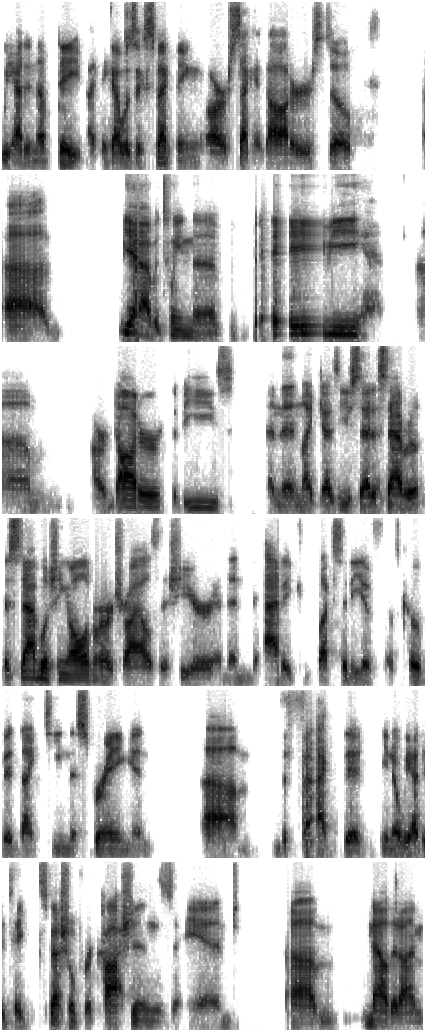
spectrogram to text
we had an update, I think I was expecting our second daughter. So, uh, yeah, between the baby, um, our daughter, the bees, and then like as you said establish, establishing all of our trials this year and then the added complexity of, of covid-19 this spring and um, the fact that you know we had to take special precautions and um, now that i'm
